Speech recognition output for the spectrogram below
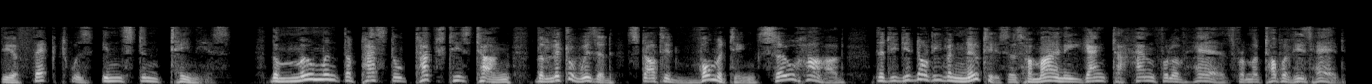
The effect was instantaneous. The moment the pastille touched his tongue, the little wizard started vomiting so hard that he did not even notice as Hermione yanked a handful of hairs from the top of his head.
